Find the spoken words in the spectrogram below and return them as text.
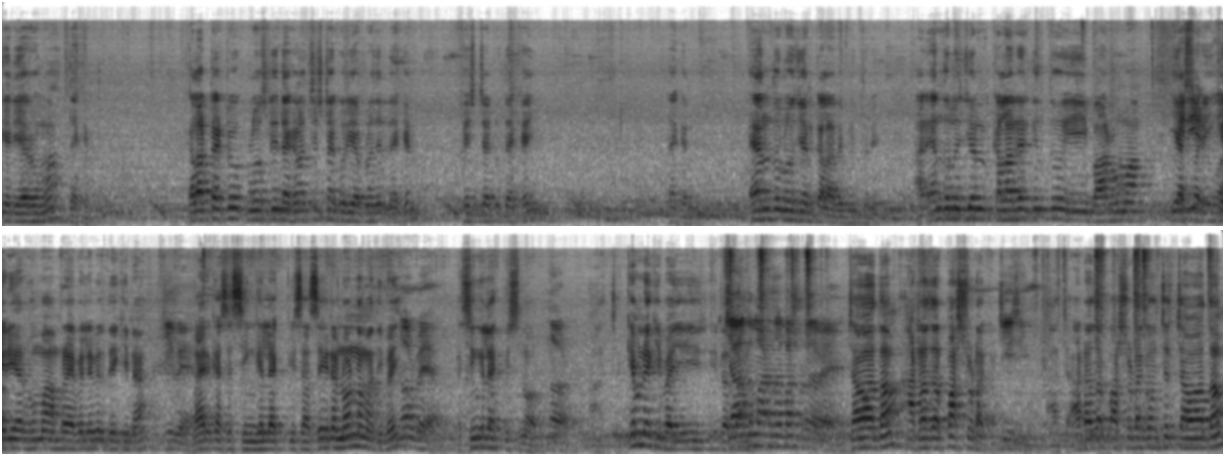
ক্যারিয়ার হোমা দেখেন। কালারটা একটু ক্লোজলি দেখানোর চেষ্টা করি আপনাদের দেখেন। ফেসটা একটু দেখাই। দেখেন অ্যান্ডোলজিয়ান কালারের ভিতরে। আর অ্যান্ডোলজিয়ান কালারের কিন্তু এই বার হোমা ইয়া সরি ক্যারিয়ার হোমা। আমরা অ্যাভেলেবেল দেখি না। জি ভাই। ভাইয়ের কাছে সিঙ্গেল এক পিস আছে। এটা নর নামাদি ভাই? সিঙ্গেল এক পিস নর। কেমনে কি ভাই এটা চাওয়া দাম আট হাজার পাঁচশো টাকা আচ্ছা আট হাজার পাঁচশো টাকা হচ্ছে চাওয়া দাম।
